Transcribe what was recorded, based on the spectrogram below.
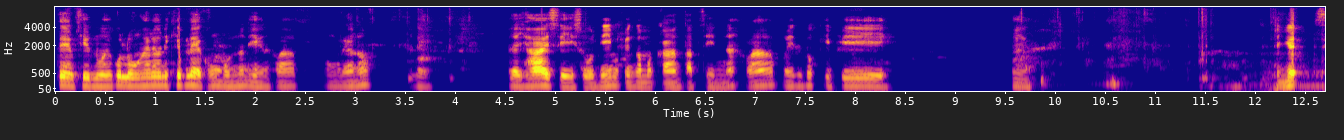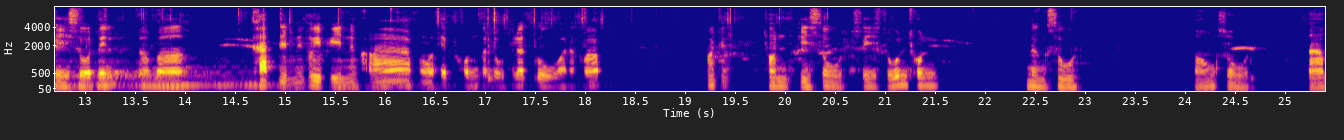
เต็มสิบหน่วยก็ลงให้แล้วในคลิปแรกของบนนั่นเองนะครับ ลงแล้วเนาะนี่จะใช้สี่สูตรนี้มาเป็นกรรมการตัดสินนะครับ ในทุกๆ EP นี่จะยึดสี่สูตรนี้เอามาคัดดินในทุก EP หนึ่งครับเอามาเทสคนกันดูทีละตัวนะครับว่าจะชนกี่สูตรสี่ศูนย์ชนหนึ่งสูตรสองสูตรสาม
